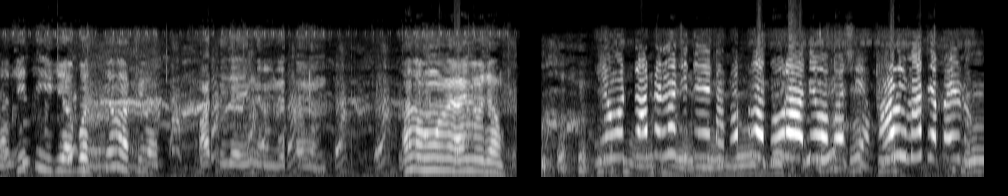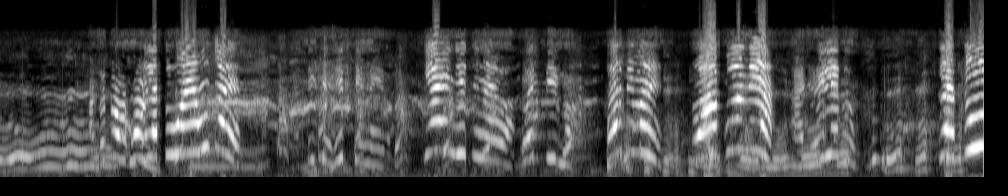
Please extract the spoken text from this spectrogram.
આ જીતી ગયા બસ કેવા કેવા હાલો હું હવે હાલ્યો જાઉં એવું તો આપણે ન જીતી જતા. દેવો પડશે. મારું માથે પડ્યું. આ તો તારો ખોલ. એટલે તું એ શું કરે? જીતી જીતી નહીં આવ્યો. ક્યાંય જીતી નહીં આવ્યો? ગરબીમાં. ગરબીમાં નહીં. તો આ કોણ છે? આ જોઈ લે તું. એટલે તું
